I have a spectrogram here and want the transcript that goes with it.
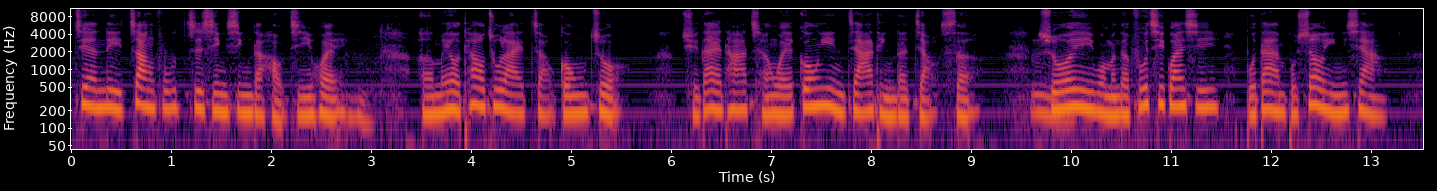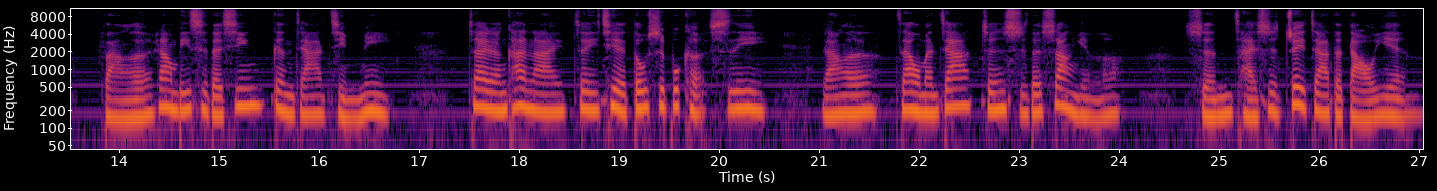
建立丈夫自信心的好机会，而没有跳出来找工作，取代他成为供应家庭的角色。所以，我们的夫妻关系不但不受影响，反而让彼此的心更加紧密。在人看来，这一切都是不可思议；然而，在我们家真实的上演了。神才是最佳的导演。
